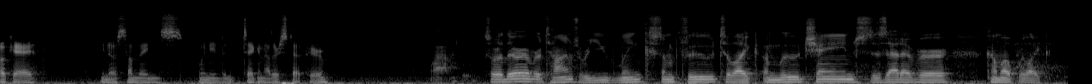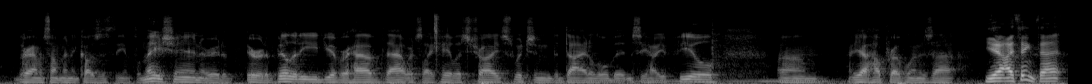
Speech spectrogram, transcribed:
okay, you know, something's we need to take another step here. Wow. So are there ever times where you link some food to like a mood change? Does that ever come up where like they're having something that causes the inflammation or irritability. Do you ever have that where it's like, hey, let's try switching the diet a little bit and see how you feel? Um, yeah, how prevalent is that? Yeah, I think that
